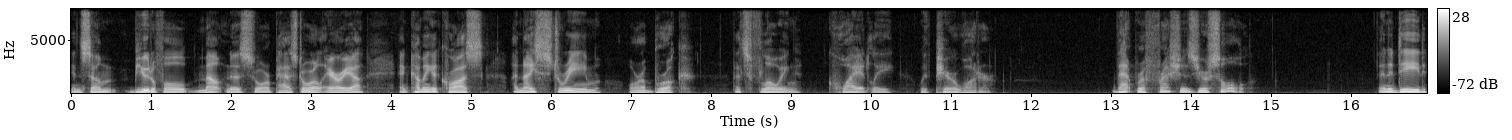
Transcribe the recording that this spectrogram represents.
in some beautiful mountainous or pastoral area and coming across a nice stream or a brook that's flowing quietly with pure water. That refreshes your soul. And indeed,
